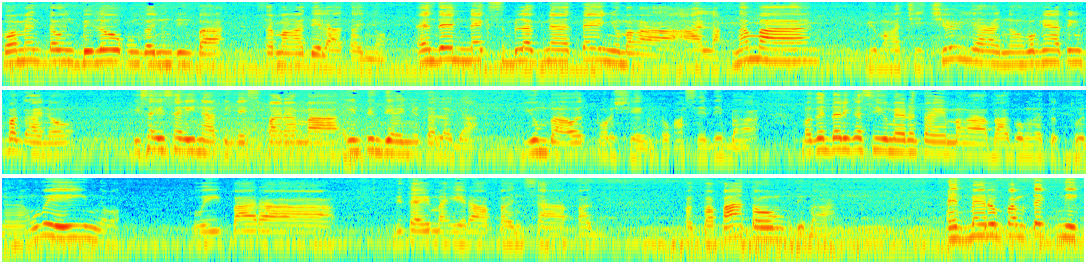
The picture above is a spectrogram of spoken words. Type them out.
Comment down below kung ganun din ba sa mga dilata nyo. And then next vlog natin, yung mga alak naman, yung mga chichirya, no? Huwag natin pag ano, isa-isahin natin guys para maintindihan nyo talaga yung bawat porsyento kasi 'di ba? Maganda rin kasi yung meron tayong mga bagong natutunan ng way, no? Way para hindi tayo mahirapan sa pag pagpapatong, 'di ba? And meron pang technique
